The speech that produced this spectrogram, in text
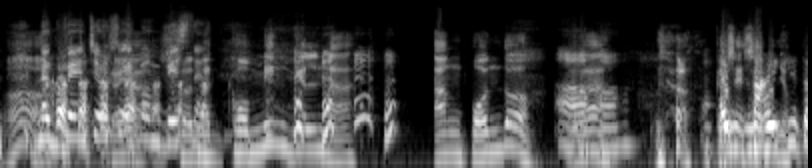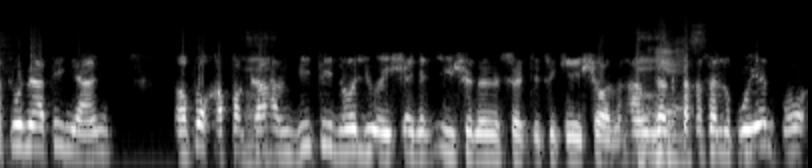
Oh. Nag-venture sa ibang So business. nagkomingle na ang pondo. Oo. Ay, Kasi nyo, nakikita po natin yan, Opo, kapag ka Oo. ang DPWH ay nag-issue ng certification. Hanggang Yes. sa kasalukuyan po,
